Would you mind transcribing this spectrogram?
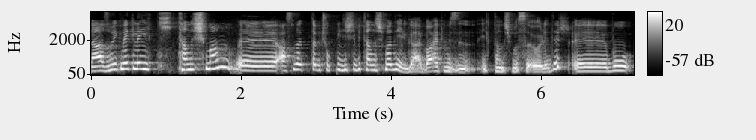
Nazım Hikmet'le ilk tanışmam e, aslında tabii çok bilinçli bir tanışma değil galiba. Hepimizin ilk tanışması öyledir. E, bu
